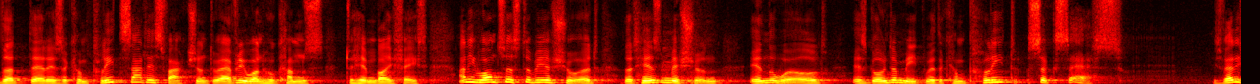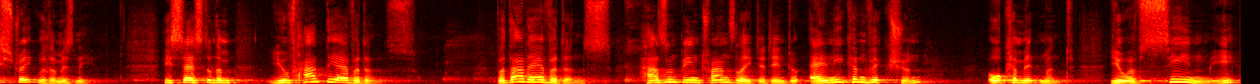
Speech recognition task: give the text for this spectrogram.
that there is a complete satisfaction to everyone who comes to him by faith. And he wants us to be assured that his mission in the world is going to meet with a complete success. He's very straight with them, isn't he? He says to them, You've had the evidence, but that evidence hasn't been translated into any conviction or commitment. You have seen me,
